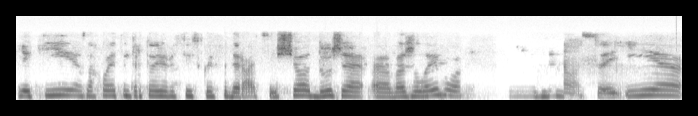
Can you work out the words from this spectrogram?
які знаходяться на території Російської Федерації, що дуже важливо для нас. І е,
